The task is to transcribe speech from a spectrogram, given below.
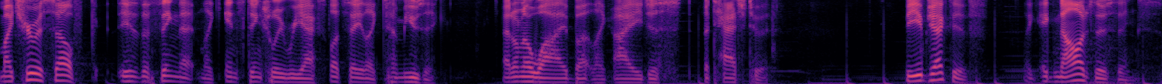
My truest self is the thing that like instinctually reacts. Let's say like to music. I don't know why, but like I just attach to it. Be objective. Like acknowledge those things.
